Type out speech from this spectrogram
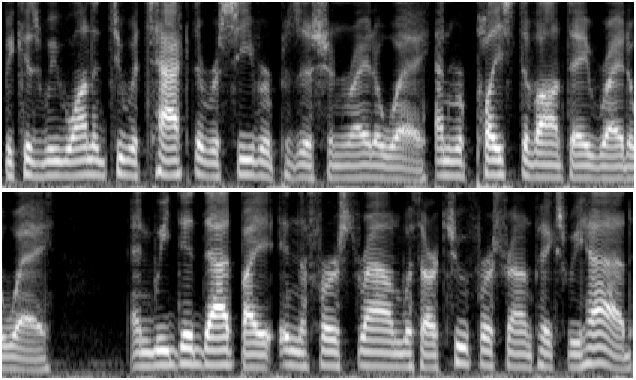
because we wanted to attack the receiver position right away and replace Davante right away. And we did that by in the first round with our two first round picks we had,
